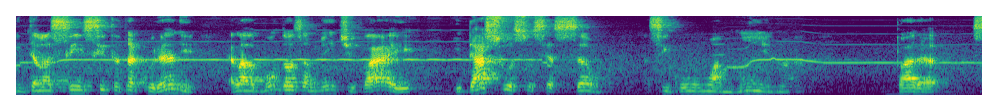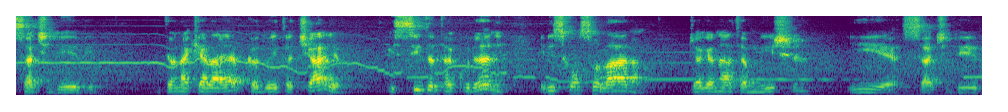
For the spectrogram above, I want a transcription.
Então, assim, Sita Thakurani, ela bondosamente vai e dá sua associação, assim como uma mãe é? Para Satidevi. Então, naquela época do Etacharya e Sita Thakurani, eles consolaram Jagannatha Mishra e Satidevi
